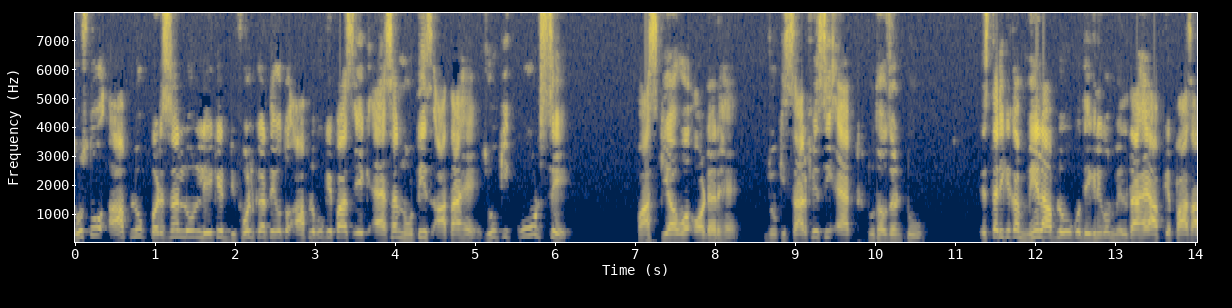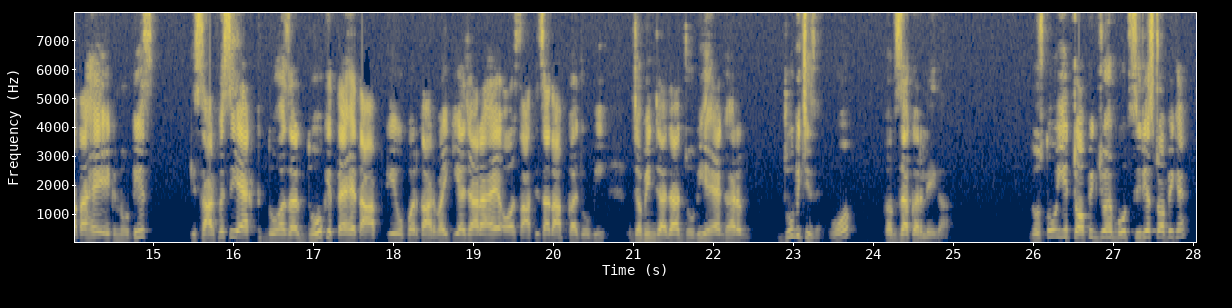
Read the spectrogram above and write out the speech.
दोस्तों, आप लोग पर्सनल लोन लेके डिफ़ॉल्ट करते हो तो आप लोगों के पास एक ऐसा नोटिस आता है जो कि कोर्ट से पास किया हुआ ऑर्डर है, जो कि सार्फेसी एक्ट 2002 इस तरीके का मेल आप लोगों को देखने को मिलता है, आपके पास आता है एक नोटिस कि सार्फेसी एक्ट 2002 के तहत आपके ऊपर कार्रवाई किया जा रहा है और साथ ही साथ आपका जो भी ज़मीन जायदाद, जो भी है, घर, जो भी चीज़ है, वो कब्जा कर लेगा। दोस्तों, ये टॉपिक जो है बहुत सीरियस टॉपिक है।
